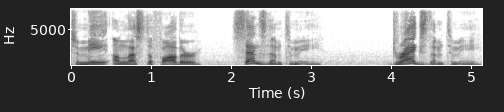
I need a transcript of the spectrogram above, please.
to me unless the Father sends them to me, drags them to me,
